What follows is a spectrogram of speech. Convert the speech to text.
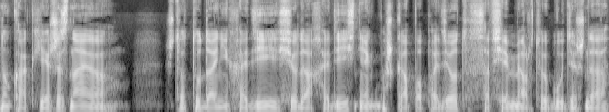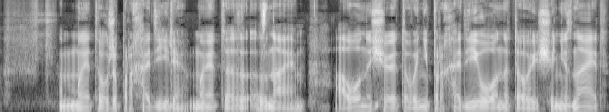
ну как, я же знаю, что туда не ходи, сюда ходи, снег башка попадет, совсем мертвый будешь, да. Мы это уже проходили, мы это знаем. А он еще этого не проходил, он этого еще не знает,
